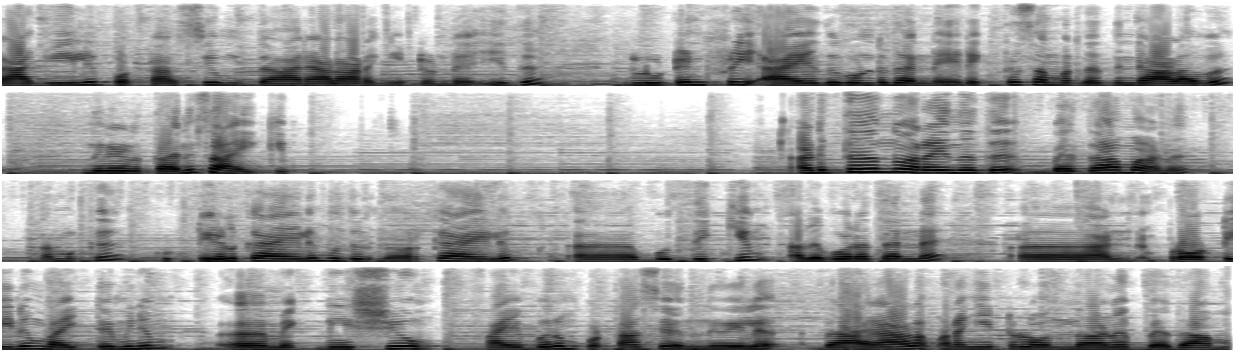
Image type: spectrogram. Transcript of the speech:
റാഗിയിൽ പൊട്ടാസ്യം ധാരാളം അടങ്ങിയിട്ടുണ്ട്. ഇത് ഗ്ലൂട്ടൻ ഫ്രീ ആയതുകൊണ്ട് തന്നെ രക്തസമ്മർദ്ദത്തിന്റെ അളവ് നിലനിർത്താനും സഹായിക്കും. അടുത്തതെന്ന് പറയുന്നത് ബദാമാണ്. നമുക്ക് കുട്ടികൾക്കായാലും മുതിർന്നവർക്കായാലും ബുദ്ധിക്കും അതുപോലെ തന്നെ പ്രോട്ടീനും വൈറ്റമിനും മെഗ്നീഷ്യവും ഫൈബറും പൊട്ടാസ്യം എന്നിവയിൽ ധാരാളം അടങ്ങിയിട്ടുള്ള ഒന്നാണ് ബദാം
